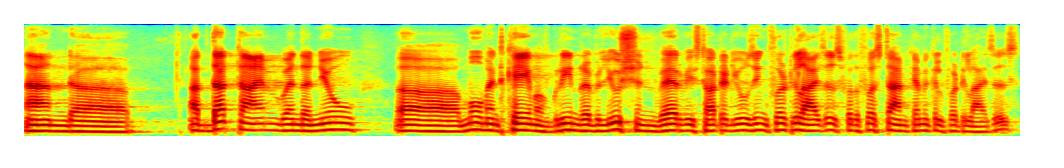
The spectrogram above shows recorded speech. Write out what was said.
and uh, at that time when the new uh, movement came of green revolution where we started using fertilizers for the first time, chemical fertilizers,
